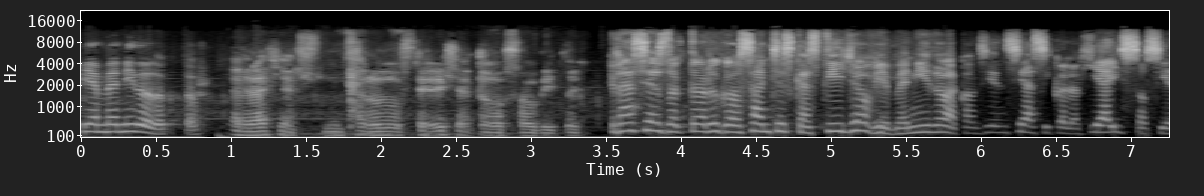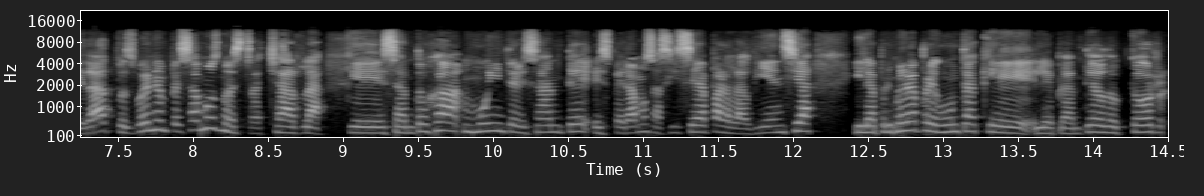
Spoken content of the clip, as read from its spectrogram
Bienvenido, doctor. Gracias. Un saludo a ustedes y a todos los auditores. Gracias, doctor Hugo Sánchez Castillo. Bienvenido a Conciencia, Psicología y Sociedad. Pues bueno, empezamos nuestra charla, que se antoja muy interesante. Esperamos así sea para la audiencia. Y la primera pregunta que le planteo, doctor,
